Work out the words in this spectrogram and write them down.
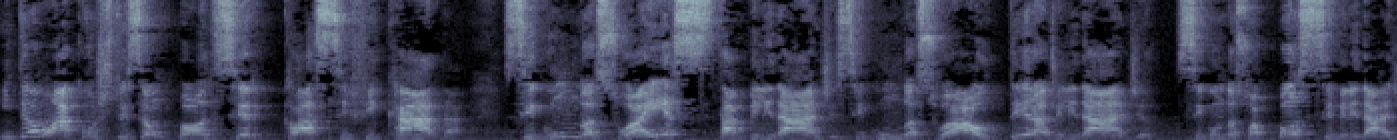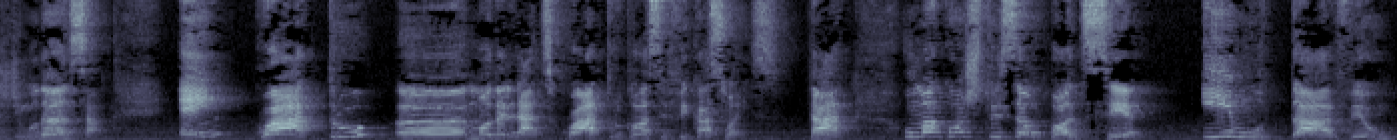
Então, a Constituição pode ser classificada segundo a sua estabilidade, segundo a sua alterabilidade, segundo a sua possibilidade de mudança, em quatro uh, modalidades, quatro classificações, tá? Uma Constituição pode ser imutável,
